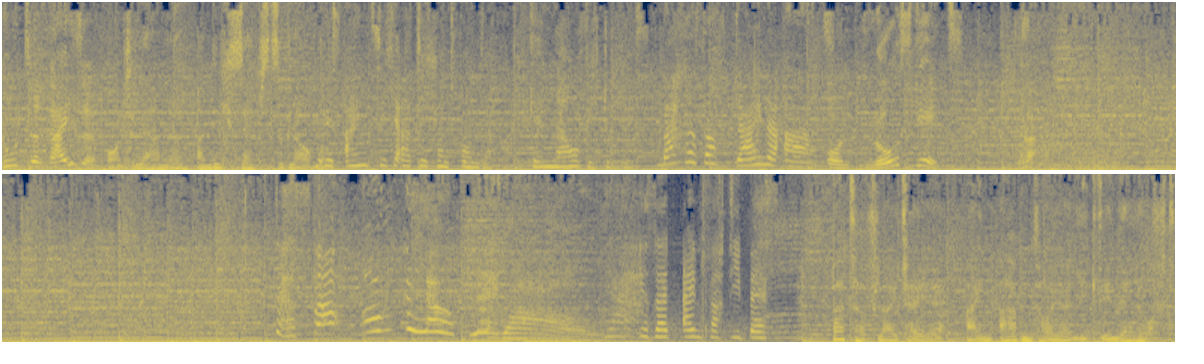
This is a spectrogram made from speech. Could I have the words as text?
Gute Reise. und lerne an dich selbst zu glauben. Du bist einzigartig und wunderbar. Genau wie du bist. Mach es auf deine Art. Und los geht's. Unglaublich. Wow. Ja, ihr seid einfach die Besten. Butterfly Tale. Ein Abenteuer liegt in der Luft.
